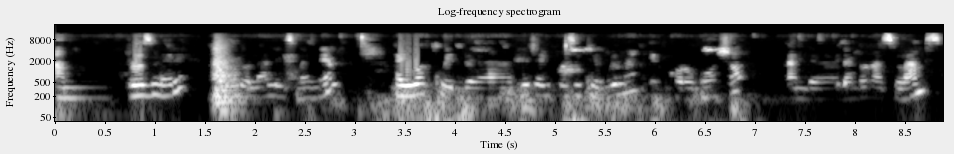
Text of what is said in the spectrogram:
I'm Rosemary. Olale is my name. I work with uh, HIV positive women in Korogocho and uh, Dandora slums.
